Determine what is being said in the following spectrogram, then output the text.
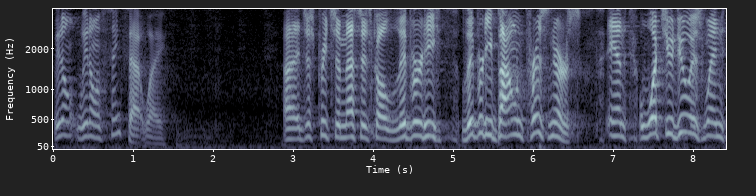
We don't, we don't think that way. Uh, I just preached a message called Liberty, Liberty Bound Prisoners. And what you do is when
